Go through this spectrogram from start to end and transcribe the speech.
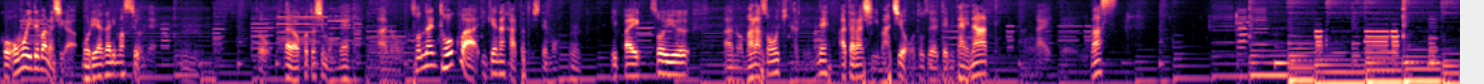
こう思い出話が盛り上がりますよね。うんそうだから今年もねあのそんなに遠くは行けなかったとしても、うん、いっぱいそういうあのマラソンをきっかけにね新しい街を訪れてみたいなって考えています。Thank you.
